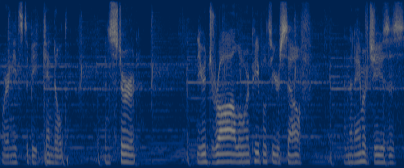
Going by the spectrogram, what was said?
where it needs to be kindled and stirred. You would draw, Lord, people to yourself in the name of Jesus.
